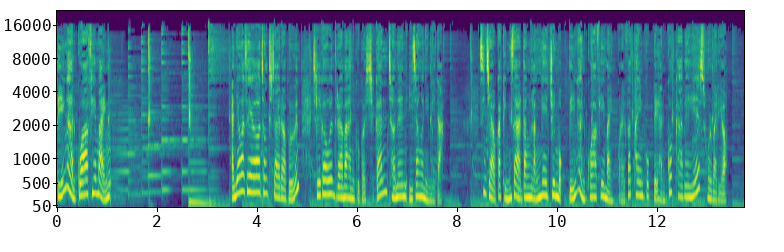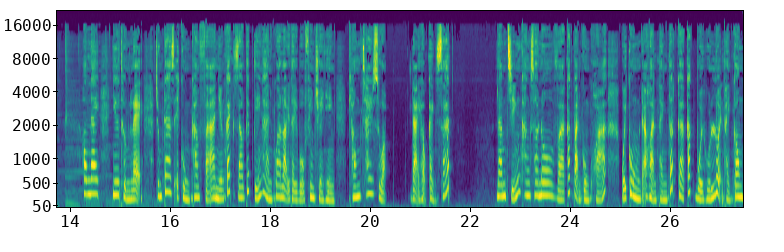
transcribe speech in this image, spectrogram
tiếng Hàn qua phim ảnh. 안녕하세요, 청취자 여러분. 즐거운 드라마 한국어 시간, 저는 이정은입니다. Xin chào các thính giả đang lắng nghe chuyên mục tiếng Hàn qua phim ảnh của Đài Phát thanh Quốc tế Hàn Quốc KBS World Radio. Hôm nay, như thường lệ, chúng ta sẽ cùng khám phá những cách giao tiếp tiếng Hàn qua loại thầy bộ phim truyền hình 경찰 수업, Đại học Cảnh sát. Nam chính Kang Sono và các bạn cùng khóa cuối cùng đã hoàn thành tất cả các buổi huấn luyện thành công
